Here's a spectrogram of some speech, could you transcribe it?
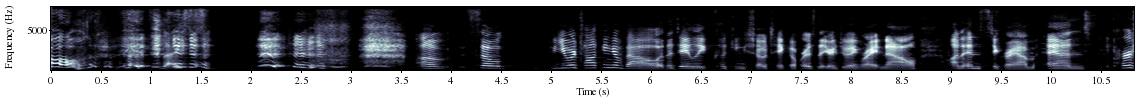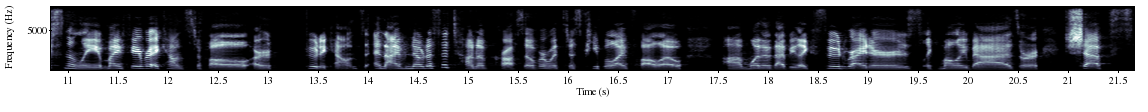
Oh, that's nice. um, so you were talking about the daily cooking show takeovers that you're doing right now on Instagram. And personally, my favorite accounts to follow are food accounts. And I've noticed a ton of crossover with just people I follow, um, whether that be like food writers like Molly Baz or chefs,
